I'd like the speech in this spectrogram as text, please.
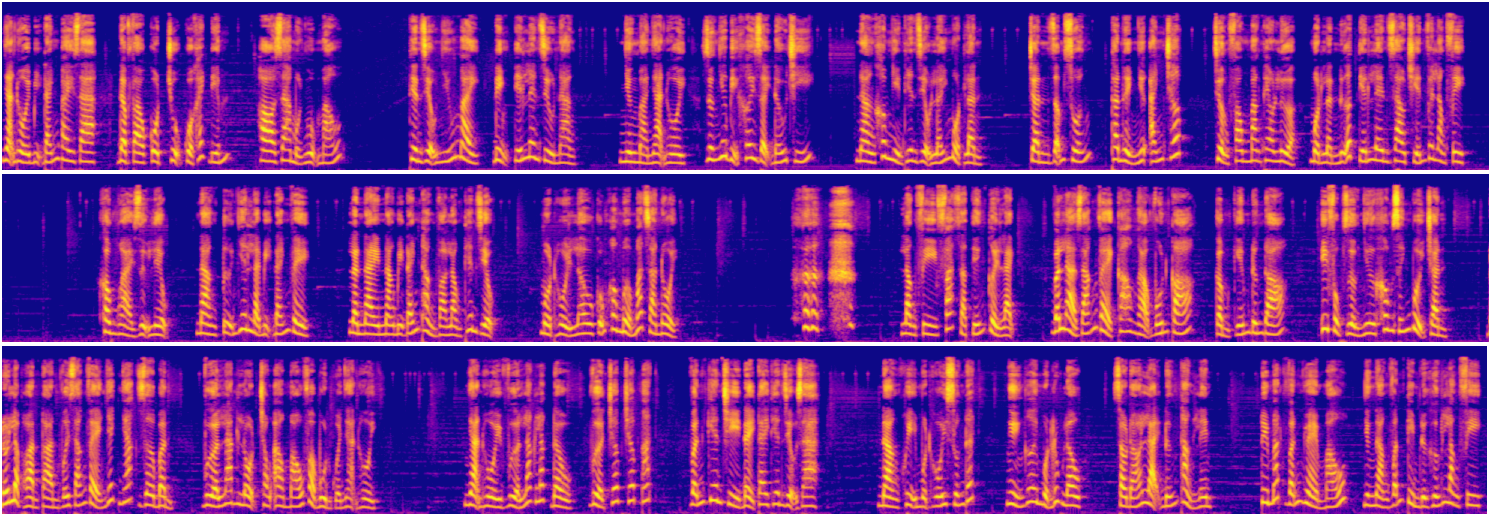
Nhạn hồi bị đánh bay ra, đập vào cột trụ của khách điếm, ho ra một ngụm máu. Thiên diệu nhíu mày, định tiến lên dìu nàng. Nhưng mà nhạn hồi dường như bị khơi dậy đấu trí. Nàng không nhìn thiên diệu lấy một lần. Trần dẫm xuống, thân hình như ánh chớp. Trưởng phong mang theo lửa một lần nữa tiến lên giao chiến với Lăng Phi. Không ngoài dự liệu, nàng tự nhiên lại bị đánh về. Lần này nàng bị đánh thẳng vào lòng thiên diệu. Một hồi lâu cũng không mở mắt ra nổi. Lăng Phi phát ra tiếng cười lạnh, vẫn là dáng vẻ cao ngạo vốn có, cầm kiếm đứng đó. Y phục dường như không dính bụi trần, đối lập hoàn toàn với dáng vẻ nhếch nhác dơ bẩn vừa lan lộn trong ao máu và bùn của nhạn hồi. Nhạn hồi vừa lắc lắc đầu, vừa chớp chớp mắt, vẫn kiên trì đẩy tay thiên diệu ra. Nàng khụy một gối xuống đất, nghỉ ngơi một lúc lâu, sau đó lại đứng thẳng lên. Tuy mắt vẫn nhòe máu, nhưng nàng vẫn tìm được hướng Lăng Phi,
